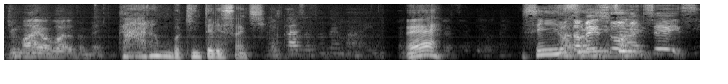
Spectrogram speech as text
de maio agora também. Caramba, que interessante. Em casa tudo é maio. É? Sim, Eu sim, também sim. sou, 26.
